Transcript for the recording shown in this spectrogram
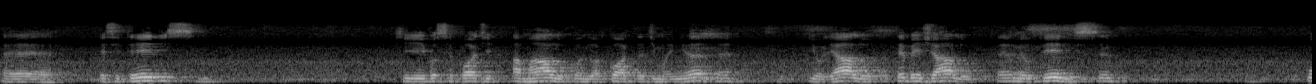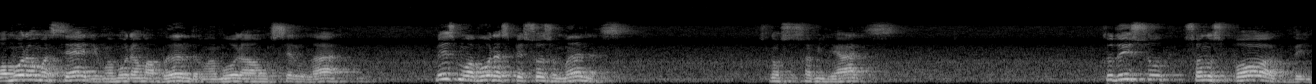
É, esse tênis que você pode amá-lo quando acorda de manhã, né? E olhá-lo, até beijá-lo, é meu tênis. Né? O amor a uma série, um amor a uma banda, um amor a um celular, mesmo o amor às pessoas humanas, os nossos familiares. Tudo isso só nos podem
